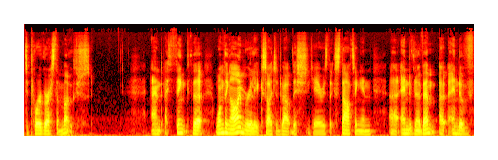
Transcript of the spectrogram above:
to progress the most. And I think that one thing I'm really excited about this year is that starting in uh, end of November, uh, end of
